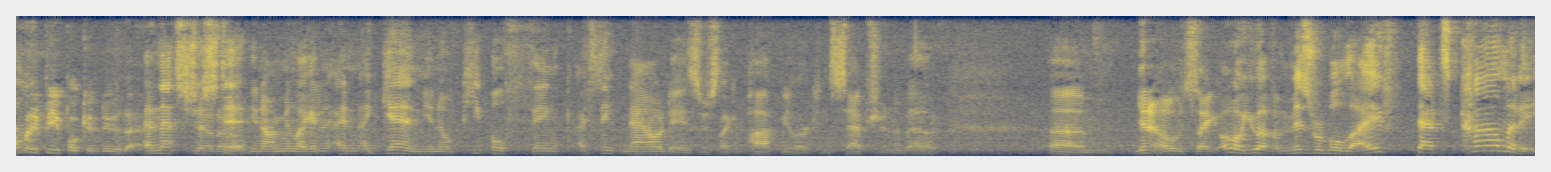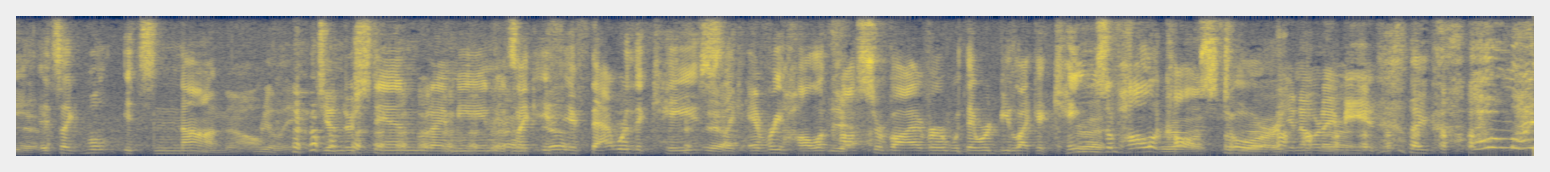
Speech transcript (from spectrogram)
how many people can do that? and that's just You know? it you know i mean like and, and again you know people think i think nowadays there's like a popular conception about um, you know it's like oh you have a miserable life that's comedy Yeah. it's like well it's not No. really do you understand what i mean it's like Yeah. if, if that were the case Yeah. like every holocaust survivor would there would be like a kings Right. of holocaust Right. tour Right. you know what i mean like oh my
